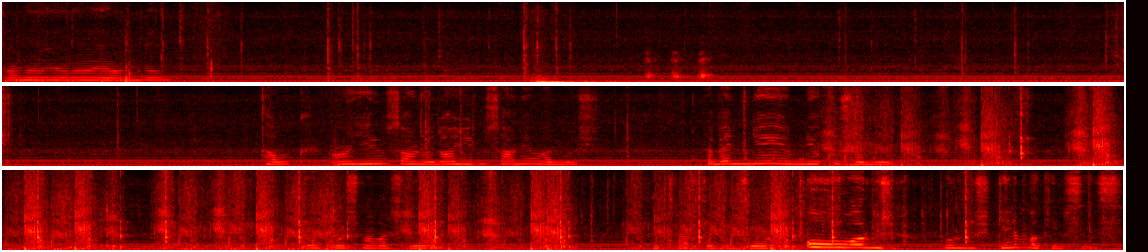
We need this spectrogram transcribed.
Sana yana Tavuk. Aa 20 saniye daha 20 saniye varmış. Ha ben niyeyim niye koşamıyorum? Ve koşma başlıyor. Etrafta kimse yok. Oo varmış. Varmış. Gelin bakayım siz.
